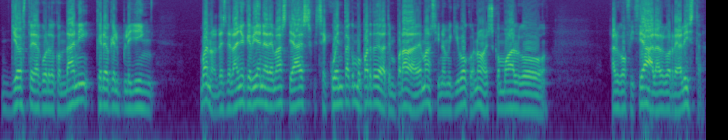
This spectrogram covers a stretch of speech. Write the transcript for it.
yo estoy de acuerdo con Dani. Creo que el play-in, bueno, desde el año que viene además ya es, se cuenta como parte de la temporada, además, si no me equivoco, ¿no? Es como algo, algo oficial, algo realista.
